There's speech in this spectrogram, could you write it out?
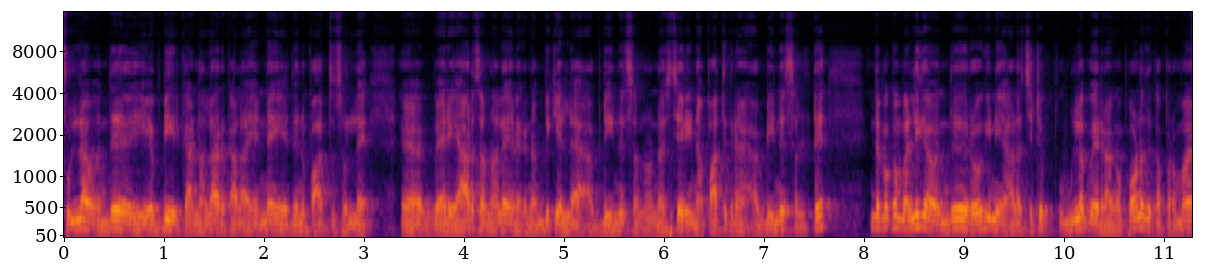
ஃபுல்லாக வந்து எப்படி இருக்கா நல்லா இருக்காளா என்ன ஏதுன்னு பார்த்து சொல்லு. வேறு யார் சொன்னாலும் எனக்கு நம்பிக்கை இல்லை அப்படின்னு சொன்னோன்னே சரி நான் பார்த்துக்கிறேன் அப்படின்னு சொல்லிட்டு இந்த பக்கம் மல்லிகா வந்து ரோகிணியை அழைச்சிட்டு உள்ளே போயிடுறாங்க. போனதுக்கப்புறமா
